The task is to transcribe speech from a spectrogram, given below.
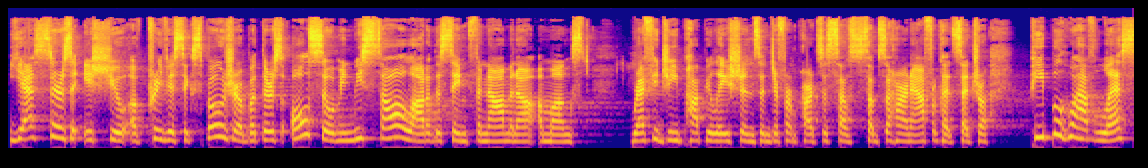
Yes, there's an issue of previous exposure, but there's also, I mean, we saw a lot of the same phenomena amongst refugee populations in different parts of sub-Saharan Africa, et cetera. People who have less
